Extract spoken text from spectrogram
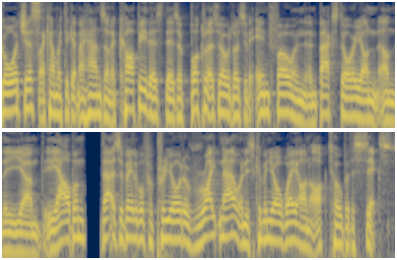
gorgeous. I can't wait to get my hands on a copy. There's there's a booklet as well with loads of info and, and backstory on, on the, um, the album. That is available for pre-order right now and is coming your way on October the 6th.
